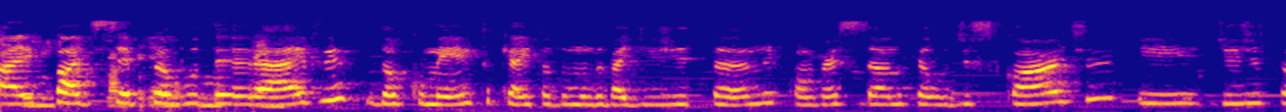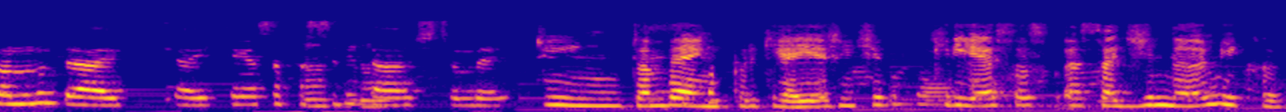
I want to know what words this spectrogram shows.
Aí pode tá ser pelo Drive, documento, que aí todo mundo vai digitando e conversando pelo Discord e digitando no Drive que aí tem essa facilidade uhum. também. Sim, também, porque aí a gente cria essa, essa dinâmica.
